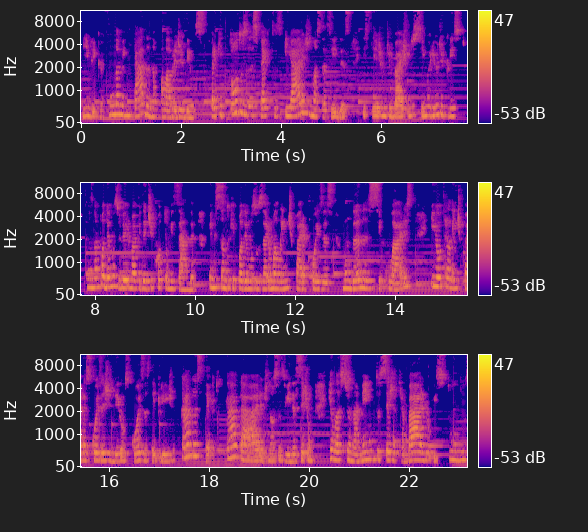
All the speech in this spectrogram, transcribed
bíblica fundamentada na palavra de Deus, para que todos os aspectos e áreas de nossas vidas estejam debaixo do senhorio de Cristo. Nós não podemos viver uma vida dicotomizada, pensando que podemos usar uma lente para coisas mundanas e seculares e outra lente para as coisas de Deus, coisas da igreja. Cada aspecto, cada área de nossas vidas, sejam relacionamentos, seja trabalho, estudos,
